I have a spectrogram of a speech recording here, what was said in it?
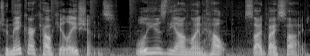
To make our calculations, we'll use the online help side by side.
